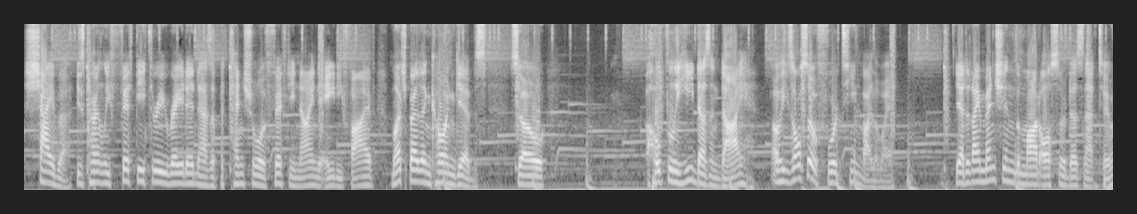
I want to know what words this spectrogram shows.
Scheibe. He's currently 53 rated, has a potential of 59 to 85, much better than Cohen Gibbs. So hopefully he doesn't die. Oh, he's also 14 by the way. Yeah, did I mention the mod also does that too?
